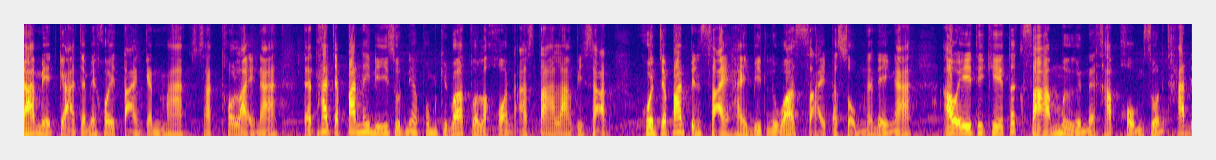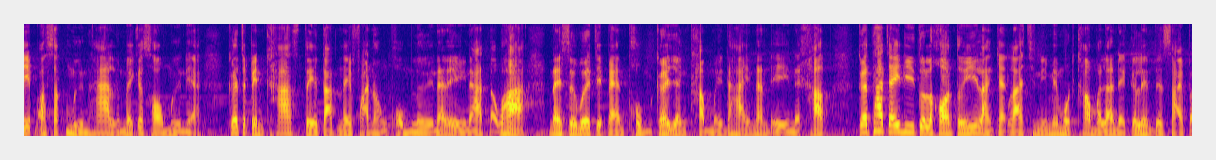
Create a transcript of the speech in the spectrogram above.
ดาเมจก็อาจจะไม่ค่อยต่างกันมากสักเท่าไหร่นะแต่ถ้าจะปั้นให้ดีที่สุดเนี่ยผมคิดว่าตัวละครอัสตาล่างปีศาจ ควรจะปั้นเป็นสายไฮบริดหรือว่าสายผสมนั่นเองนะ เอา ATK สัก30,000นะครับผมส่วนค่าเดฟเอาสัก 15,000หรือไม่ก็ 20,000เนี่ยก็จะเป็นค่าสเตตัสในฝันของผมเลยนั่นเองนะ แต่ว่าในเซิร์ฟเวอร์เจแปนผมก็ยังทำไม่ได้นั่นเองนะครับก็ถ้าใจดีตัวละครตัวนี้หลังจากราชินีไม่หมดเข้ามาแล้วเนี่ยก็เล่นเป็นสายผ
